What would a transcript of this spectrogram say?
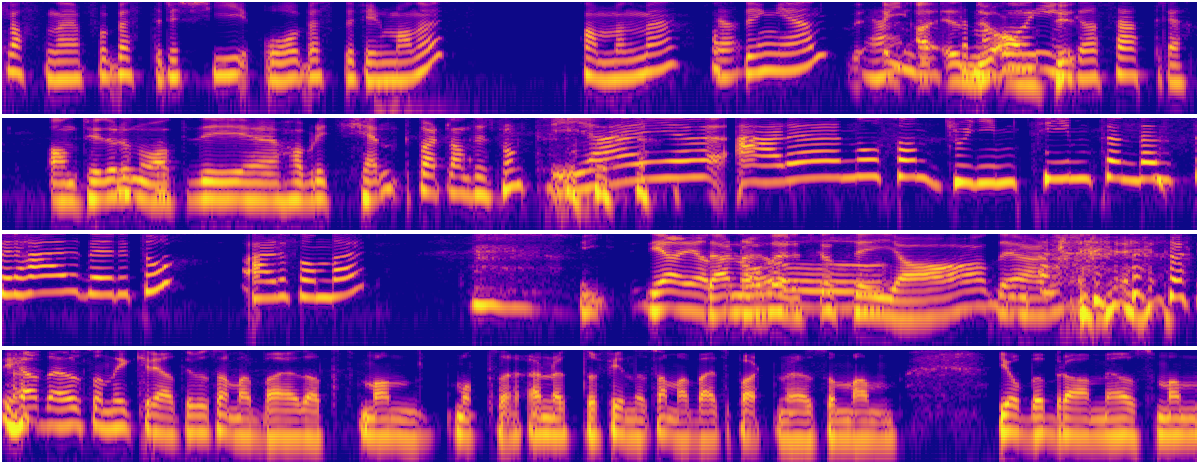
klassene for beste regi og beste filmmanus. Sammen med Fasting igjen. Ja, Du det. Og Inga Sætre. Antyder du nå at de har blitt kjent på et eller annet tidspunkt? Jeg, eh, er det noe sånn dream team-tendenser her, dere to? Er det sånn der? Ja, ja, Det er nå jo- dere skal si ja, det er det. Ja, det er jo sånn i kreative samarbeid at man måtte, er nødt til å finne samarbeidspartnere som man jobber bra med, og som, man,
